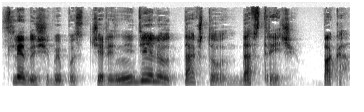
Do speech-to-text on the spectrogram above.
Следующий выпуск через неделю, так что до встречи. Пока.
